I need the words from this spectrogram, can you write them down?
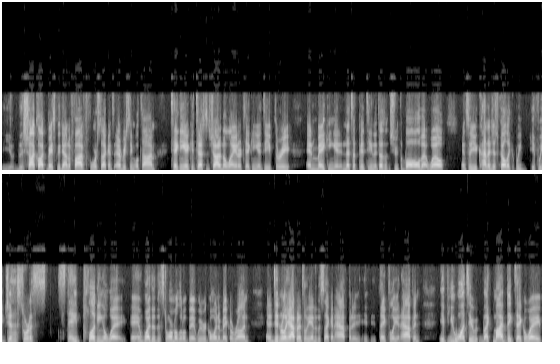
you know, the shot clock basically down to five, four seconds every single time, taking a contested shot in the lane or taking a deep three and making it. And that's a Pitt team that doesn't shoot the ball all that well. And so you kind of just felt like if we if we just sort of stayed plugging away and weathered the storm a little bit, we were going to make a run. And it didn't really happen until the end of the second half, but it, it, thankfully it happened. If you want to, like my big takeaway,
